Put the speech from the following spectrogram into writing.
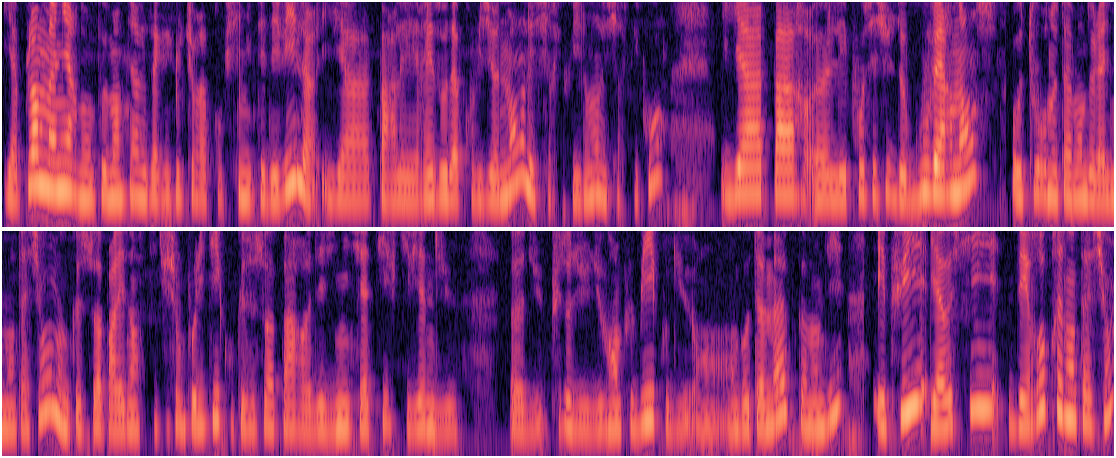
Il y a plein de manières dont on peut maintenir les agricultures à proximité des villes. Il y a par les réseaux d'approvisionnement, les circuits longs, les circuits courts. Il y a par euh, les processus de gouvernance autour notamment de l'alimentation, donc que ce soit par les institutions politiques ou que ce soit par euh, des initiatives qui viennent du, euh, du, plutôt du, grand public ou du, en, bottom-up, comme on dit. Et puis, il y a aussi des représentations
